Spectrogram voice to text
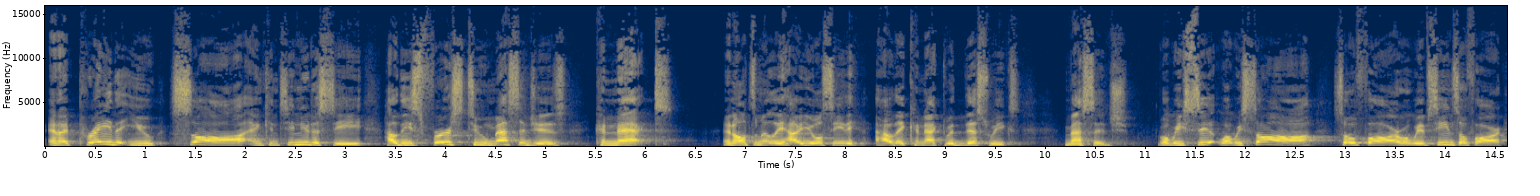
And I pray that you saw and continue to see how these first two messages connect, and ultimately how you will see how they connect with this week's message. What we, see, what we saw so far, what we have seen so far,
